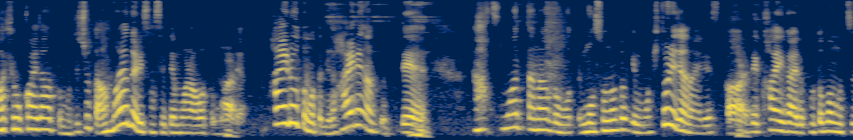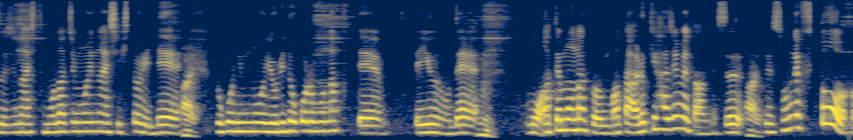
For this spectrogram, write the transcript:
あ教会だと思ってちょっと雨宿りさせてもらおうと思って、はい。入ろうと思ったけど入れなくって、あ困ったなと思ってもうその時もう一人じゃないですか、はい。で海外で言葉も通じないし友達もいないし一人で、はい。どこにも寄り所もなくてっていうので、もう当てもなくまた歩き始めたんです、はい。でそんでふと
